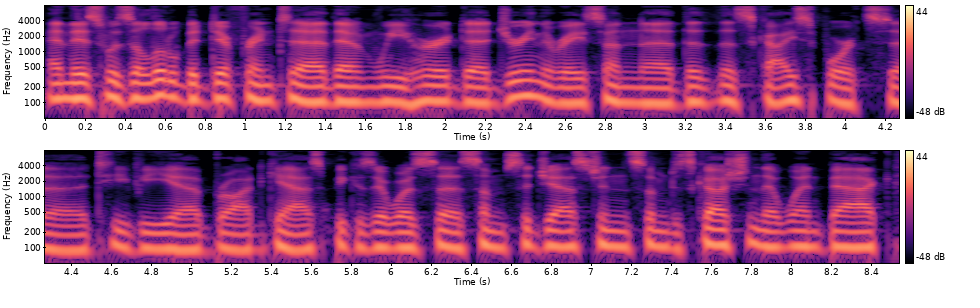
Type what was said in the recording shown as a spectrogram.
and this was a little bit different than we heard during the race on the, the Sky Sports TV broadcast because there was some suggestion, some discussion that went back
